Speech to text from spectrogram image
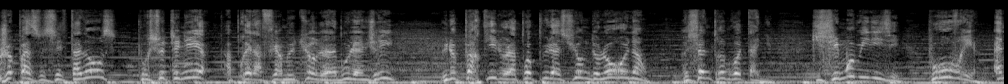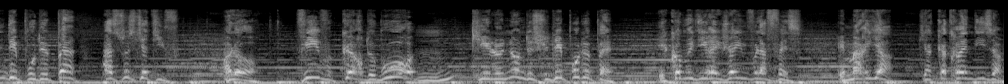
Je passe cette annonce pour soutenir, après la fermeture de la boulangerie, une partie de la population de Loronan, un centre-Bretagne, qui s'est mobilisée pour ouvrir un dépôt de pain associatif. Alors, vive Cœur de Bourg, qui est le nom de ce dépôt de pain. Et comme dirait Jean-Yves Lafesse et Maria, qui a 90 ans,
